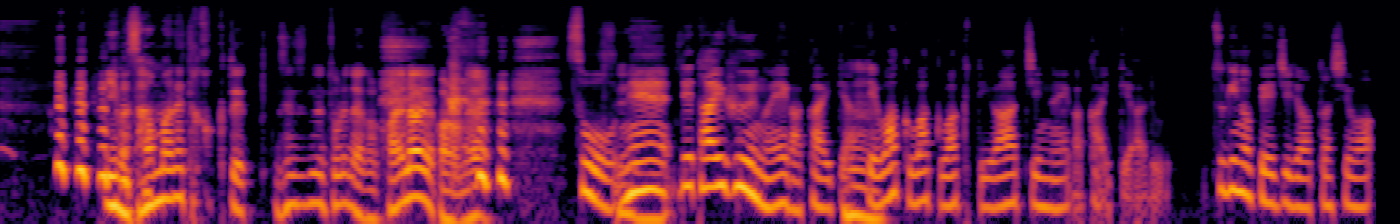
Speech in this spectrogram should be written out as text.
今サンマね高くて全然取れないから買えないからね。そうね。で台風の絵が描いてあって、うん。ワクワクワクっていうアーチンの絵が描いてある。次のページで私は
